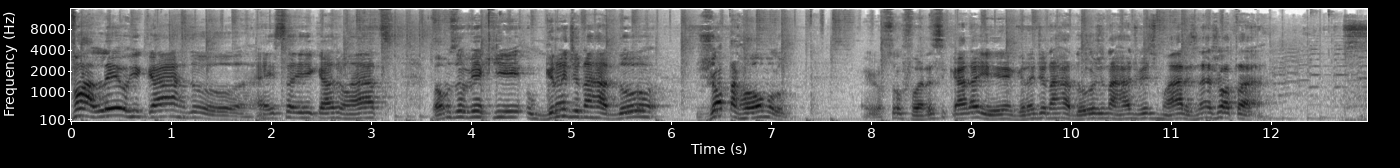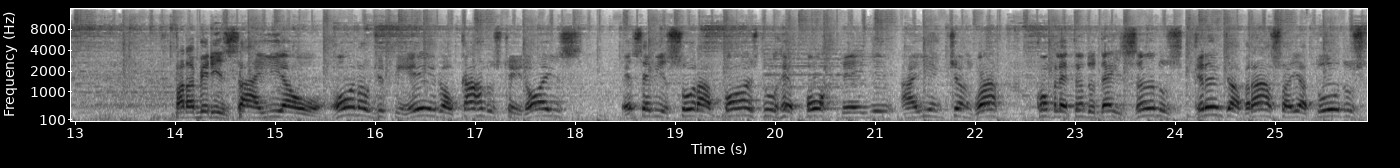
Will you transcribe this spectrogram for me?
Valeu, Ricardo! É isso aí, Ricardo Matos. Vamos ouvir aqui o grande narrador J. Rômulo. Eu sou fã desse cara aí, grande narrador hoje na Rádio Vezes Mares, né, Jota? Parabenizar aí ao Ronald Pinheiro, ao Carlos Queiroz, essa emissora A Voz do Repórter aí em Tianguá, completando 10 anos. Grande abraço aí a todos.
